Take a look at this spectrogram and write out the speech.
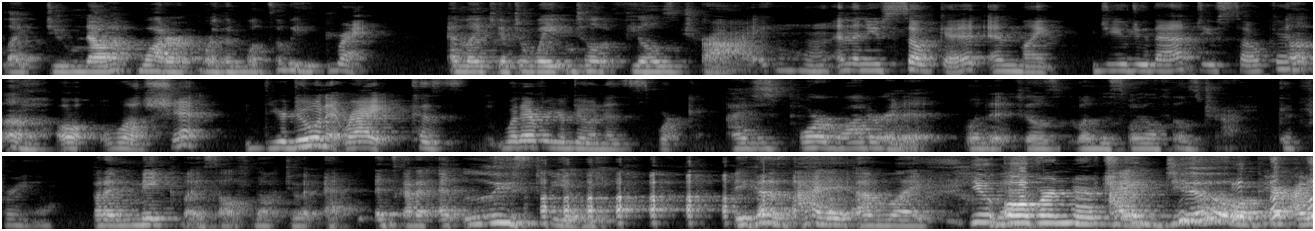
like, do not water it more than once a week, right. and like you have to wait until it feels dry. hmm And then you soak it. And like, do you do that? Do you soak it? Uh-uh. Oh, well, shit. You're doing it right because whatever you're doing is working. I just pour water in it when it feels when the soil feels dry. Good for you. But I make myself not do it. At, it's got to at least be a week because I am like You over nurture. I do. I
